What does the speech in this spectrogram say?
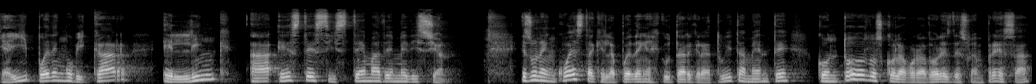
y ahí pueden ubicar el link a este sistema de medición. Es una encuesta que la pueden ejecutar gratuitamente con todos los colaboradores de su empresa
